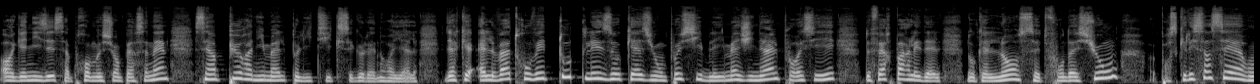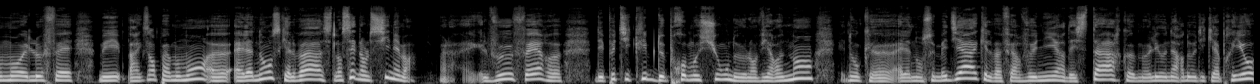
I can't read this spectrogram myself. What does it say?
organiser sa promotion personnelle. C'est un pur animal politique, Ségolène Royal. C'est-à-dire qu'elle va trouver toutes les occasions possibles et imaginables pour essayer de faire parler d'elle. Donc, elle lance cette fondation euh, parce qu'elle est sincère au moment où elle le fait. Mais, par exemple, à un moment, euh, elle annonce qu'elle va se lancer dans le cinéma. Voilà, elle veut faire euh, des petits clips de promotion de l'environnement. Et donc, euh, elle annonce aux médias qu'elle va faire venir des stars comme Leonardo DiCaprio.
